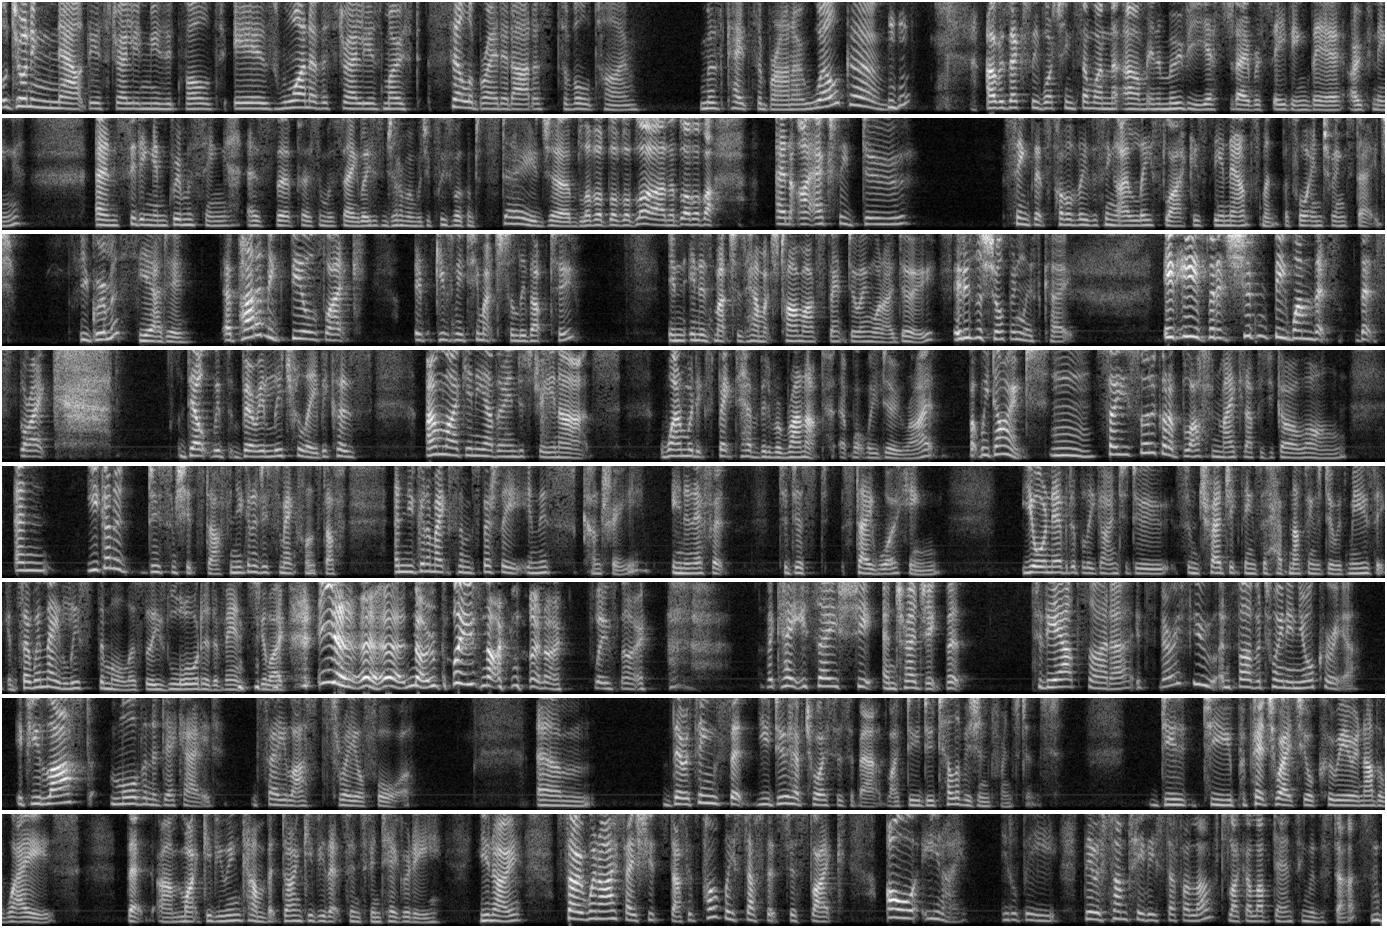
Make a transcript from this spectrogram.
Well, joining me now at the Australian Music Vault is one of Australia's most celebrated artists of all time, Ms. Kate Ceberano. Welcome. I was actually watching someone um, in a movie yesterday receiving their opening and sitting and grimacing as the person was saying, Ladies and gentlemen, would you please welcome to the stage? Uh, blah, blah, blah, blah, blah, and blah, blah, blah. And I actually do think that's probably the thing I least like is the announcement before entering stage. You grimace? Yeah, I do. A part of me feels like it gives me too much to live up to. In, in as much as how much time I've spent doing what I do. It is a shopping list, Kate. It is, but it shouldn't be one that's that's like dealt with very literally because unlike any other industry in arts, one would expect to have a bit of a run up at what we do, right? But we don't. Mm. So you sort of got to bluff and make it up as you go along. And you're going to do some shit stuff and you're going to do some excellent stuff. And you're going to make some, especially in this country, in an effort to just stay working, you're inevitably going to do some tragic things that have nothing to do with music. And so when they list them all as these lauded events, you're like, yeah, no, please, no, no, no, please, no. But Kate, you say shit and tragic, but to the outsider, it's very few and far between in your career. If you last more than a decade, say you last three or four, um, there are things that you do have choices about. Like, do you do television, for instance? Do you, do you perpetuate your career in other ways that um, might give you income but don't give you that sense of integrity? You know? So when I say shit stuff, it's probably stuff that's just like, oh, you know, it'll be. There was some TV stuff I loved, like I loved Dancing with the Stars.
